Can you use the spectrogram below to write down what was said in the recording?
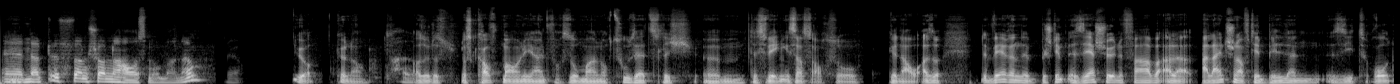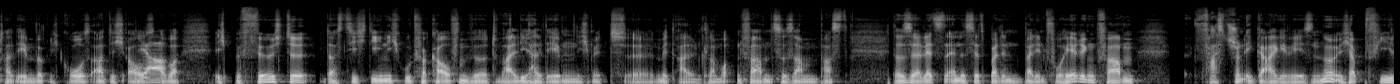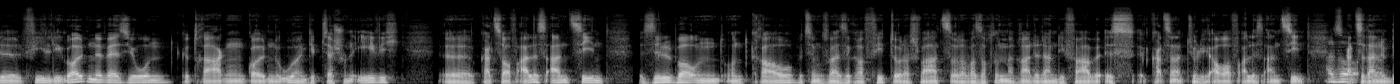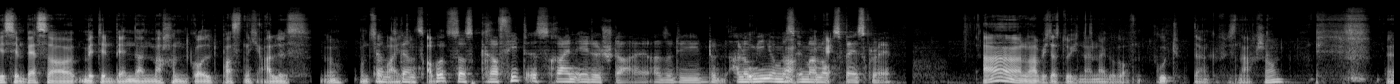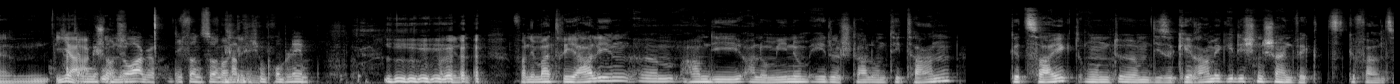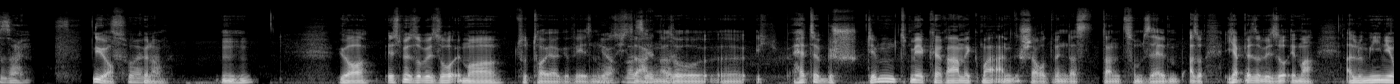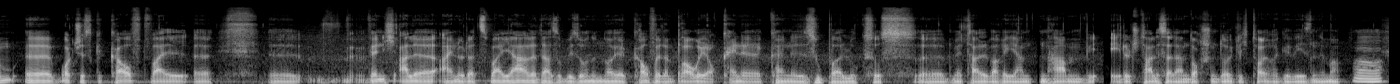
Äh, mhm. Das ist dann schon eine Hausnummer, ne? Ja. Ja, genau. Also, also das, das kauft man auch nicht einfach so mal noch zusätzlich. Ähm, deswegen ist das auch so Genau, also wäre eine bestimmt eine sehr schöne Farbe. Allein schon auf den Bildern sieht Rot halt eben wirklich großartig aus. Ja. Aber ich befürchte, dass sich die nicht gut verkaufen wird, weil die halt eben nicht mit, äh, mit allen Klamottenfarben zusammenpasst. Das ist ja letzten Endes jetzt bei den, bei den vorherigen Farben fast schon egal gewesen. Ne? Ich habe viel, viel die goldene Version getragen. Goldene Uhren gibt's ja schon ewig. Äh, kannst du auf alles anziehen. Silber und, und Grau, beziehungsweise Graphit oder Schwarz oder was auch immer gerade dann die Farbe ist, kannst du natürlich auch auf alles anziehen. Also, kannst du dann äh, ein bisschen besser mit den Bändern machen. Gold passt nicht alles ne? und so ganz, weiter. Ganz kurz, Aber, das Graphit ist rein Edelstahl. Also die Aluminium oh, ah, ist immer okay. noch Space Gray. Ah, dann habe ich das durcheinander geworfen. Gut, danke fürs Nachschauen. Ähm, Hat ja, nämlich schon Sorge. Ich fand so habe ich ein Problem. Von den, von den Materialien ähm, haben die Aluminium, Edelstahl und Titan gezeigt und ähm, diese Keramik Edition scheint weggefallen zu sein. Ja, genau. Mhm. Ja, ist mir sowieso immer zu teuer gewesen, muss ja, ich sagen. Also äh, ich hätte bestimmt mir Keramik mal angeschaut, wenn das dann zum selben. Also ich habe ja sowieso immer Aluminium-Watches äh, gekauft, weil äh, äh, wenn ich alle ein oder zwei Jahre da sowieso eine neue kaufe, dann brauche ich auch keine, keine super Luxus-Metallvarianten haben. Wie Edelstahl ist ja dann doch schon deutlich teurer gewesen immer. Mhm.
